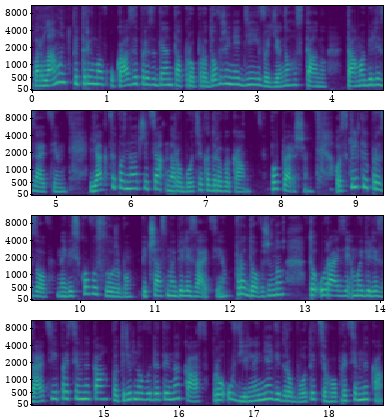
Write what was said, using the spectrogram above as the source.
Парламент підтримав укази президента про продовження дії воєнного стану та мобілізації. Як це позначиться на роботі кадровика? По-перше, оскільки призов на військову службу під час мобілізації продовжено, то у разі мобілізації працівника потрібно видати наказ про увільнення від роботи цього працівника.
